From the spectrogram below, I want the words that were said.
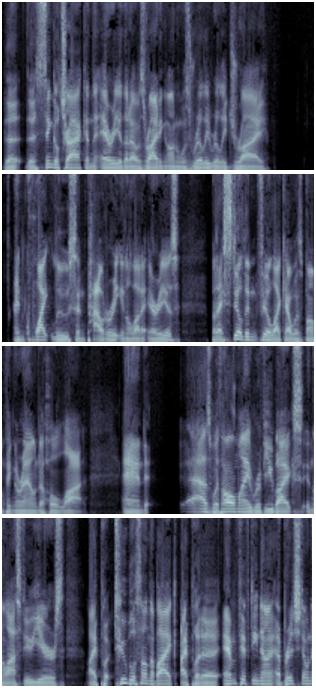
The the single track and the area that I was riding on was really really dry and quite loose and powdery in a lot of areas but I still didn't feel like I was bumping around a whole lot. And as with all my review bikes in the last few years, I put tubeless on the bike. I put a M59, a Bridgestone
